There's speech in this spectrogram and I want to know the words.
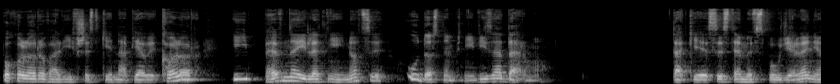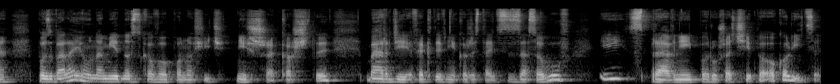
pokolorowali wszystkie na biały kolor i pewnej letniej nocy udostępnili za darmo. Takie systemy współdzielenia pozwalają nam jednostkowo ponosić niższe koszty, bardziej efektywnie korzystać z zasobów i sprawniej poruszać się po okolicy.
